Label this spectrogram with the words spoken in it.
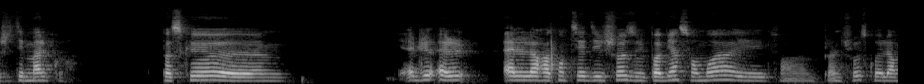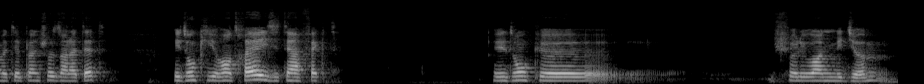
j'étais mal quoi. Parce que elle, elle, leur racontait des choses pas bien sur moi et enfin plein de choses quoi. Elle leur mettait plein de choses dans la tête. Et donc ils rentraient, ils étaient infects. Et donc euh, je suis allée voir une médium.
